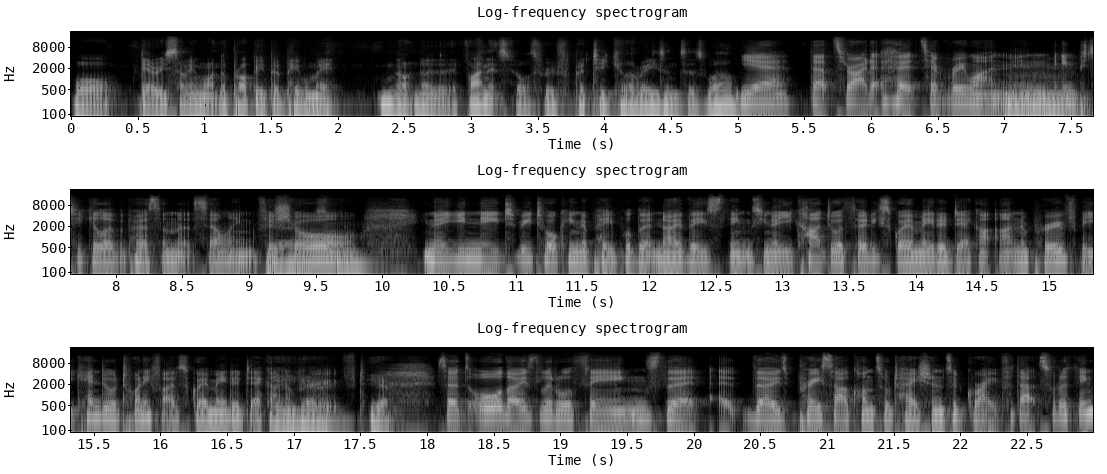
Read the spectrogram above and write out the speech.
well, there is something wrong with the property, but people may not know that their finance fell through for particular reasons as well. Yeah, that's right. It hurts everyone, mm. in, in particular the person that's selling for. Yeah, sure. You know, you need to be talking to people that know these things. You know, you can't do a 30 square meter deck unapproved, but you can do a 25 square meter deck go. unapproved. Yeah. So it's all those little things that uh, those pre-sale consultations are great for that sort of thing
